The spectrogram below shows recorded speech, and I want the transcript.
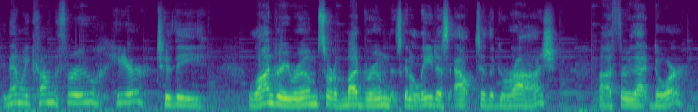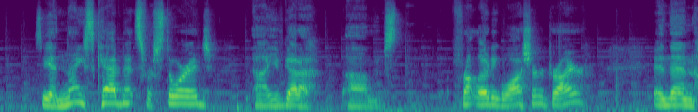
And then we come through here to the laundry room, sort of mud room that's going to lead us out to the garage uh, through that door. So you have nice cabinets for storage. Uh, you've got a um, front loading washer dryer. And then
